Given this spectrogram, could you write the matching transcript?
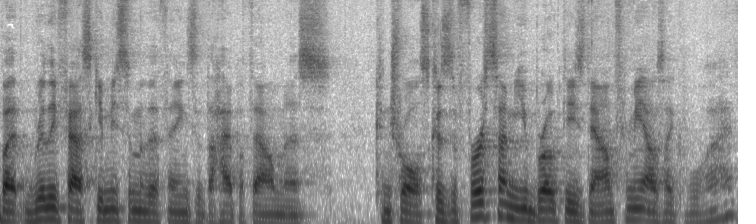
but really fast, give me some of the things that the hypothalamus controls. Because the first time you broke these down for me, I was like, what?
